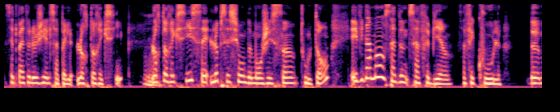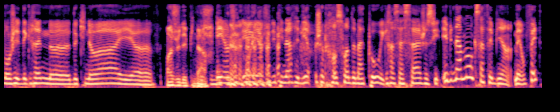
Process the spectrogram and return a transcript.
Cette pathologie, elle s'appelle l'orthorexie. L'orthorexie, c'est l'obsession de manger sain tout le temps. Évidemment, ça donne, ça fait bien, ça fait cool de manger des graines euh, de quinoa et euh, Un jus d'épinard. et un, jus- et un jus d'épinard et dire je prends soin de ma peau et grâce à ça je suis évidemment que ça fait bien mais en fait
